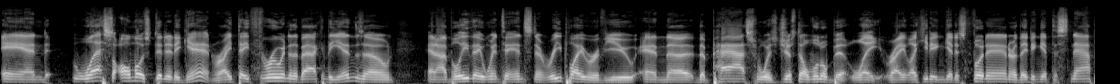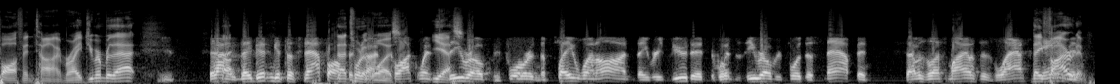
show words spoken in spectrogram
and Les almost did it again. Right, they threw into the back of the end zone. And I believe they went to instant replay review, and the the pass was just a little bit late, right? Like he didn't get his foot in, or they didn't get the snap off in time, right? Do you remember that? Yeah, they didn't get the snap off. That's in what it time. was. Clock went Yes. zero before, and the play went on. They reviewed it. It went zero before the snap, and that was Les Miles' last. They game. fired him.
